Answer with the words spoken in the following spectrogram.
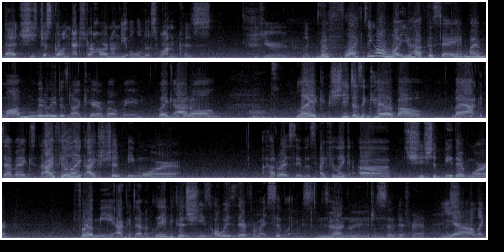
that she's just going extra hard on the oldest one because you're like Reflecting on what you have to say, my mom literally does not care about me, like at all. Oh, Like she doesn't care about my academics. I feel like I should be more. How do I say this? I feel like uh, she should be there more for me academically because she's always there for my siblings, exactly. which is so different. Yeah, like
